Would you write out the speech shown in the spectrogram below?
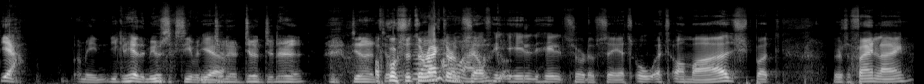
yeah I mean you can hear the music's even Yeah. Of course, the director I'm- I'm- himself, I'm- he, he'll he'll sort of say it's oh it's homage, but there's a fine line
